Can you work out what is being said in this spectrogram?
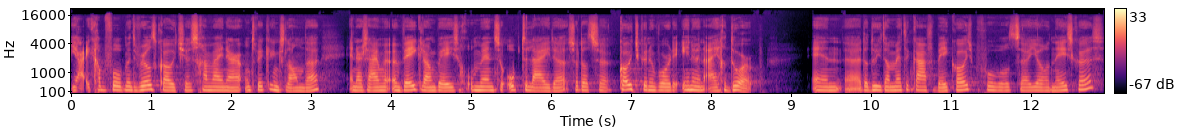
ja, ik ga bijvoorbeeld met World Coaches gaan wij naar ontwikkelingslanden. En daar zijn we een week lang bezig om mensen op te leiden, zodat ze coach kunnen worden in hun eigen dorp. En uh, dat doe je dan met een KVB-coach, bijvoorbeeld uh, Johan Neeskes.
